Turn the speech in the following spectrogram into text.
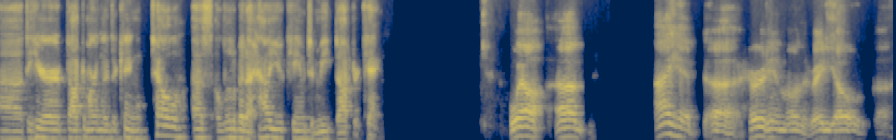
uh, to hear Dr. Martin Luther King. Tell us a little bit of how you came to meet Dr. King. Well, um, I had uh, heard him on the radio uh,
